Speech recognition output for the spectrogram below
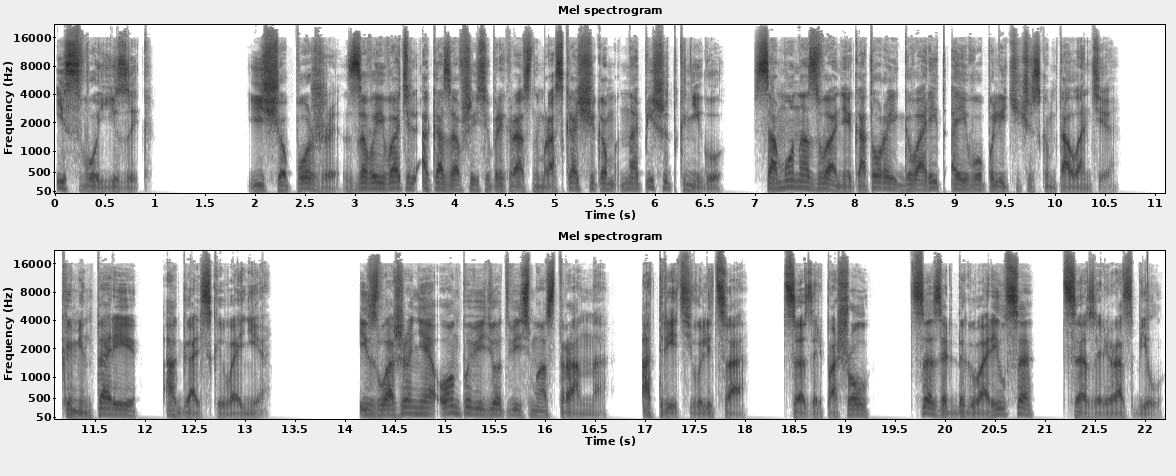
и свой язык. Еще позже завоеватель, оказавшийся прекрасным рассказчиком, напишет книгу, само название которой говорит о его политическом таланте. Комментарии о Гальской войне. Изложение он поведет весьма странно, от третьего лица. Цезарь пошел, Цезарь договорился, Цезарь разбил.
